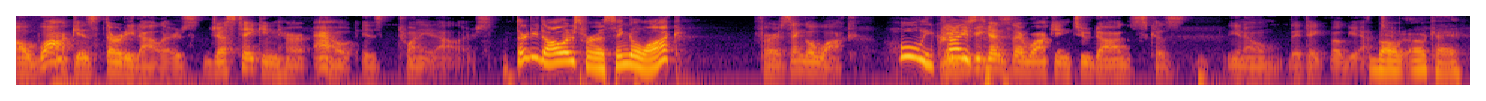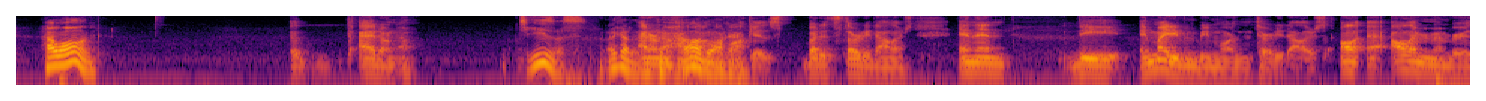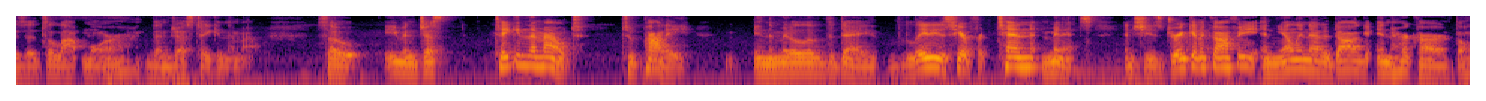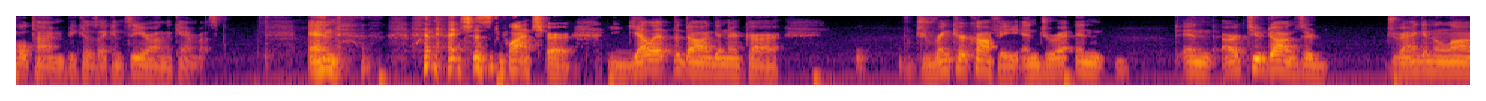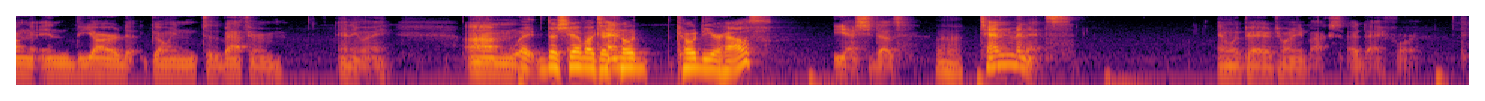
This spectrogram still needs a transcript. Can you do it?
a walk is thirty dollars. Just taking her out is twenty dollars. Thirty dollars for a single walk? for a single walk. Holy Christ! Maybe because they're walking two dogs, because you know they take Bogey out. Bo- okay, how long? Uh, I don't know. Jesus, I got. I don't know how long walker. the walk is, but it's thirty dollars, and then the it might even be more than thirty dollars. All all I remember is it's a lot more than just taking them out. So even just taking them out to potty in the middle of the day, the lady is here for ten minutes and she's drinking a coffee and yelling at a dog in her car the whole time because I can see her on the cameras. And, and I just watch her yell at the dog in her car, drink her coffee, and dra- and and our two dogs are dragging along in the yard going to the bathroom. Anyway, um, wait, does she have like ten, a code code to your house? Yeah, she does. Uh-huh. Ten minutes and we pay her 20 bucks a day for it.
